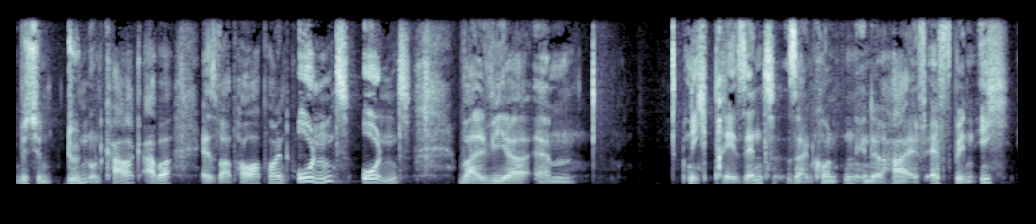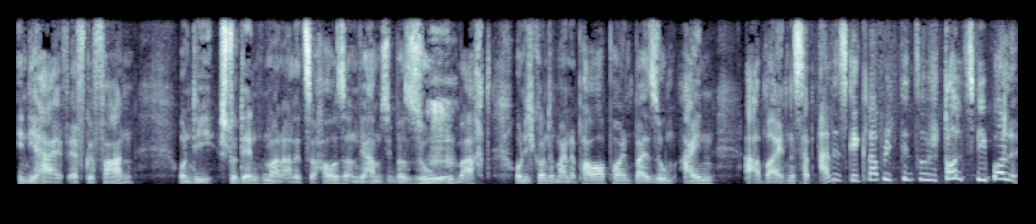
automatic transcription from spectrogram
ein bisschen dünn und karg, aber es war PowerPoint und und weil wir ähm, nicht präsent sein konnten in der HFF, bin ich in die HFF gefahren und die Studenten waren alle zu Hause und wir haben es über Zoom mhm. gemacht und ich konnte meine PowerPoint bei Zoom einarbeiten. Es hat alles geklappt. Ich bin so stolz wie Bolle.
